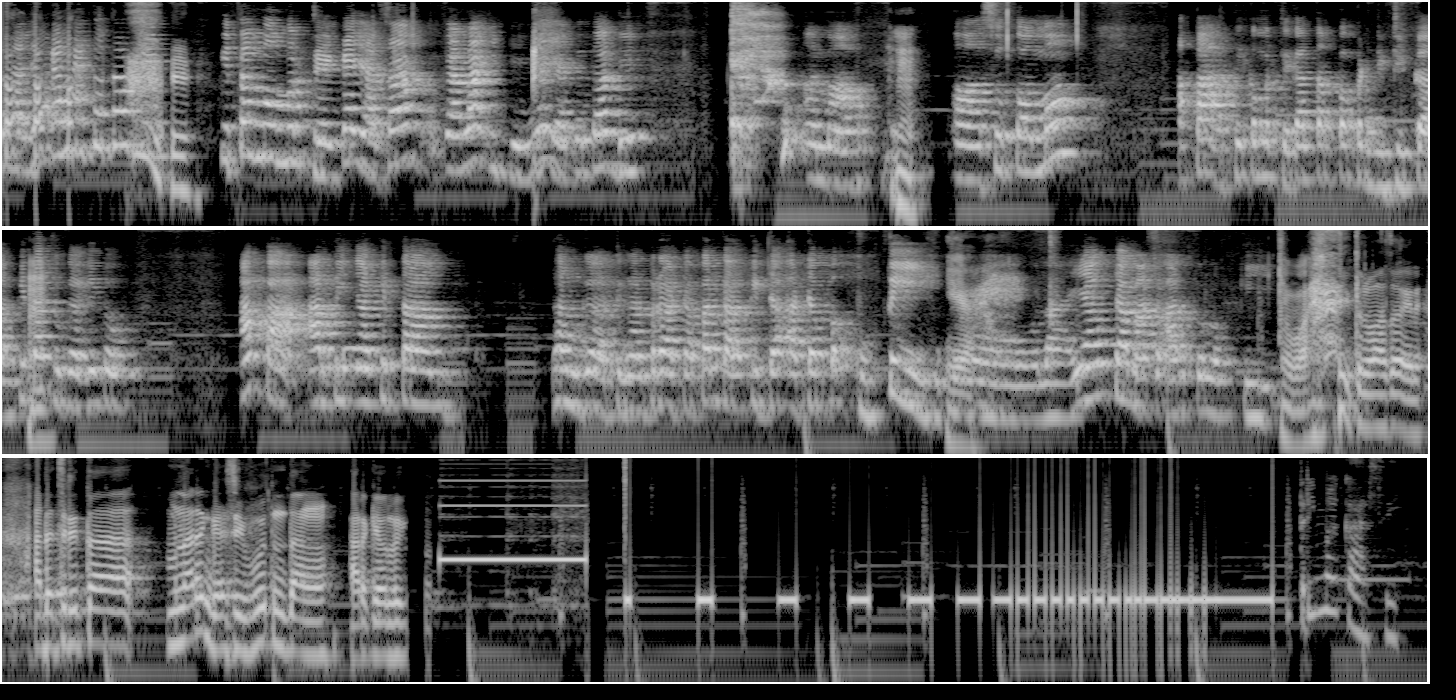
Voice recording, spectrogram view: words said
Nah, ya kan itu tadi kita mau merdeka ya saya karena idenya ya itu tadi Eh, maaf Hmm. Eh, Sutomo apa arti kemerdekaan tanpa pendidikan kita Hmm. juga gitu apa artinya kita bangga dengan peradaban kalau tidak ada bukti gitu Iya. nah ya udah masuk arkeologi Wah, itu langsung ini. Ada cerita menarik nggak sih Bu tentang arkeologi? Kasih.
